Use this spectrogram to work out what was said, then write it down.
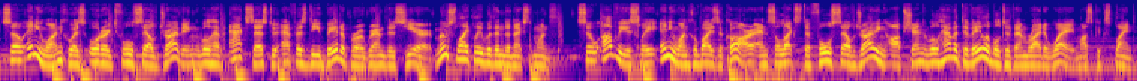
So anyone who has ordered full self-driving will have access to FSD beta program this year, most likely within the next month. So obviously, anyone who buys a car and selects the full self-driving option will have it available to them right away, Musk explained.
